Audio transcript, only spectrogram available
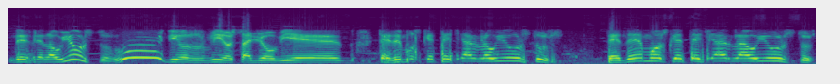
desde la Uyustus. Uy, Dios mío, está lloviendo. Tenemos que techar la Uyustus. Tenemos que techar la Uyustus.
